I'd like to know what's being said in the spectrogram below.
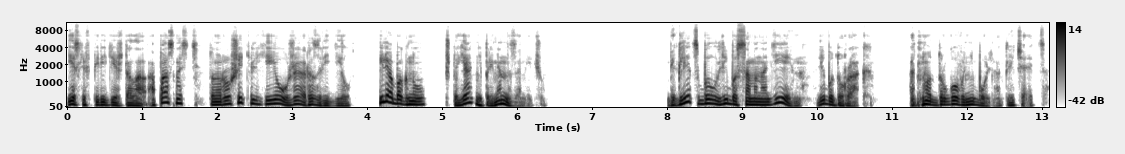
Если впереди ждала опасность, то нарушитель ее уже разрядил или обогнул, что я непременно замечу. Беглец был либо самонадеян, либо дурак. Одно от другого не больно отличается.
